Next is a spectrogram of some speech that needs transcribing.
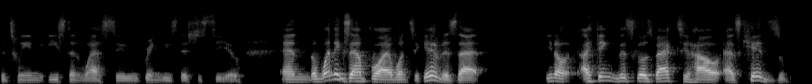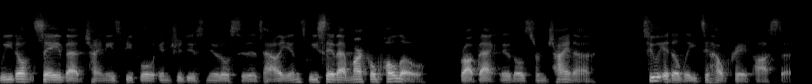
between east and west to bring these dishes to you. And the one example i want to give is that you know i think this goes back to how as kids we don't say that chinese people introduced noodles to the italians. We say that marco polo brought back noodles from china to italy to help create pasta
